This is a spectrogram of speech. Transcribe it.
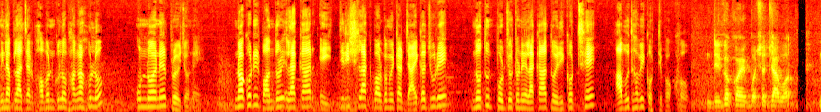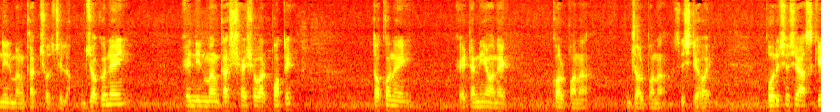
মিনা প্লাজার ভবনগুলো ভাঙা হলো উন্নয়নের প্রয়োজনে। নগরীর বন্দর এলাকার এই তিরিশ লাখ বর্গমিটার জায়গা জুড়ে নতুন পর্যটন এলাকা তৈরি করছে আবুধাবি কর্তৃপক্ষ। দীর্ঘ কয়েক বছর যাবৎ নির্মাণ কাজ চলছিল। যখনই এই নির্মাণ কাজ শেষ হওয়ার পথে তখনই এটা নিয়ে অনেক কল্পনা, জল্পনা সৃষ্টি হয়। পরিশেষে আজকে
